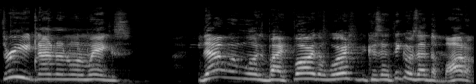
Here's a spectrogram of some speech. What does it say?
three nine one one wings. That one was by far the worst because I think it was at the bottom.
